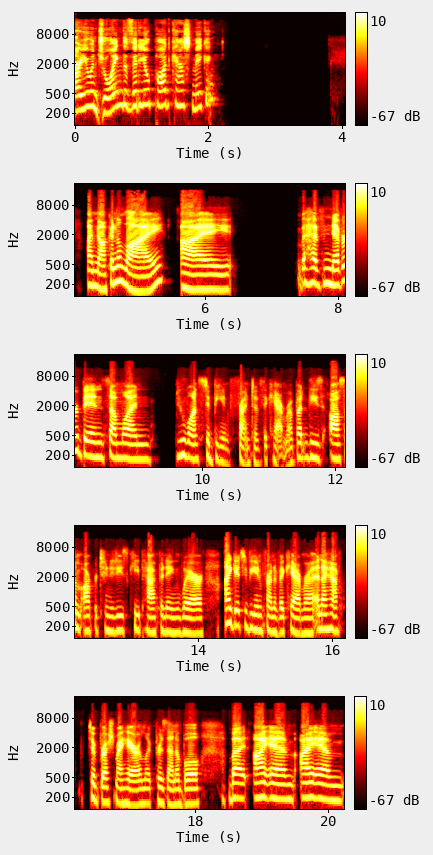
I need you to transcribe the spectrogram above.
Are you enjoying the video podcast making? I'm not going to lie. I have never been someone who wants to be in front of the camera, but these awesome opportunities keep happening where I get to be in front of a camera and I have to brush my hair and look presentable. But I am I am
